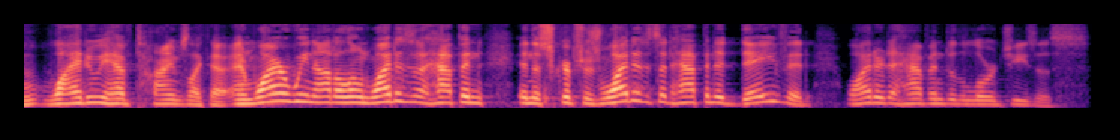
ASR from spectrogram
Why do we have times like that? And why are we not alone? Why does it happen in the scriptures? Why does it happen to David? Why did it happen to the Lord Jesus?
